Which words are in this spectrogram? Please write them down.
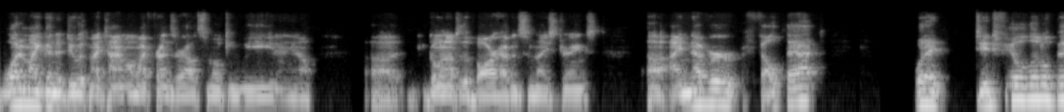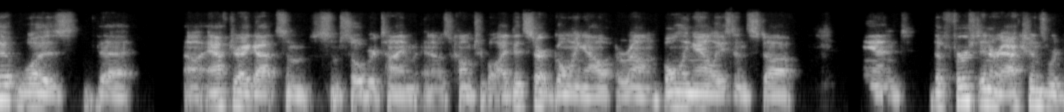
what am I going to do with my time? All my friends are out smoking weed and, you know, uh, going out to the bar, having some nice drinks. Uh, I never felt that. What I did feel a little bit was that uh, after I got some some sober time and I was comfortable, I did start going out around bowling alleys and stuff. And the first interactions were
